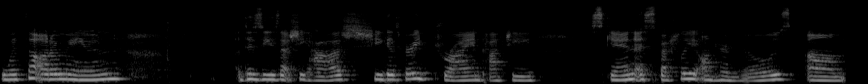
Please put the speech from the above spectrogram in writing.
with the autoimmune disease that she has, she gets very dry and patchy skin, especially on her nose. Um,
